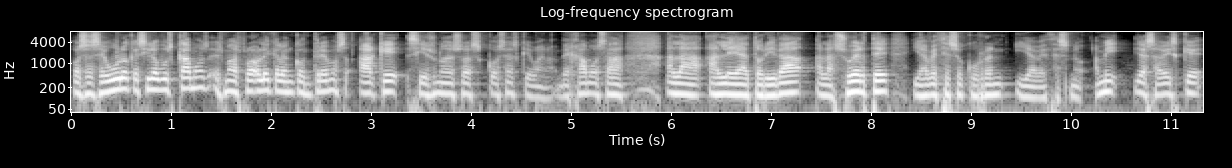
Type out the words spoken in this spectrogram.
os aseguro que si lo buscamos es más probable que lo encontremos a que si es una de esas cosas que, bueno, dejamos a, la aleatoriedad, a la suerte y a veces ocurren y a veces no. A mí ya sabéis que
